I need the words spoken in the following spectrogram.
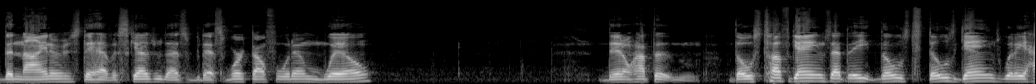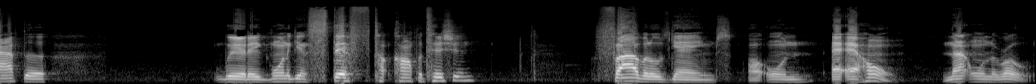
The Niners, they have a schedule that's that's worked out for them well. They don't have to those tough games that they those those games where they have to where they're going against stiff t- competition. Five of those games are on at, at home, not on the road.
